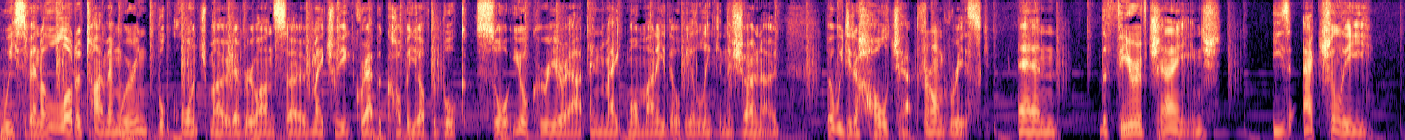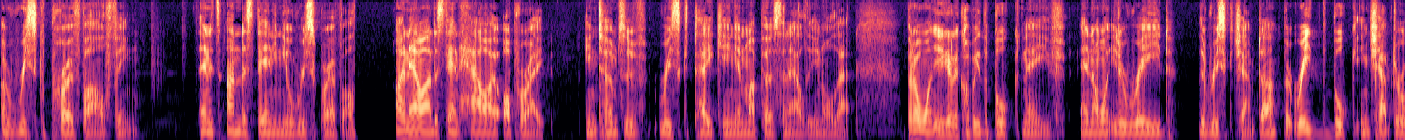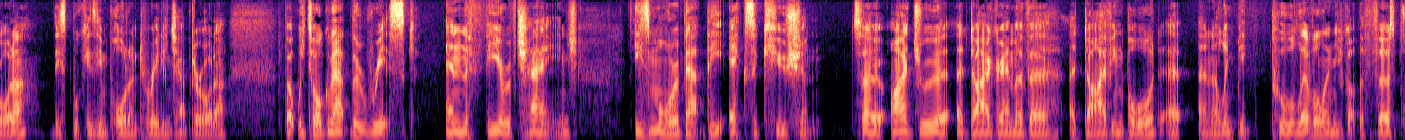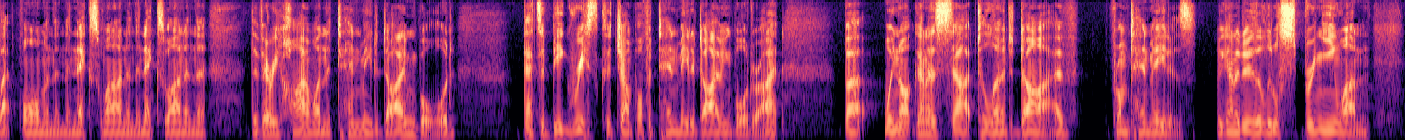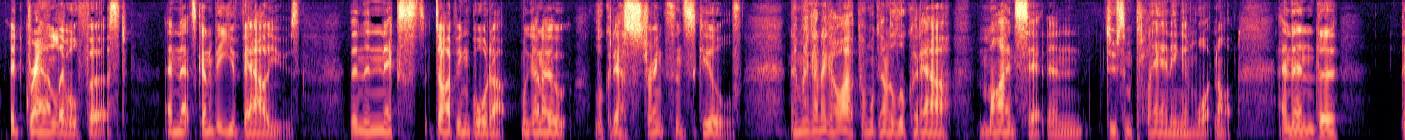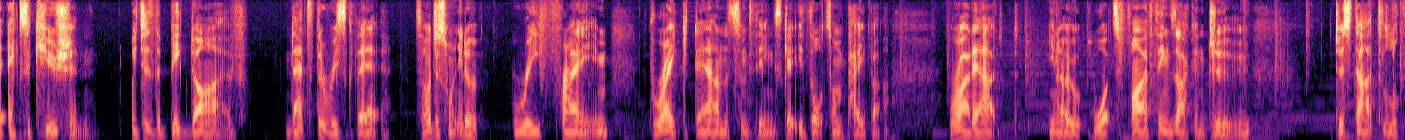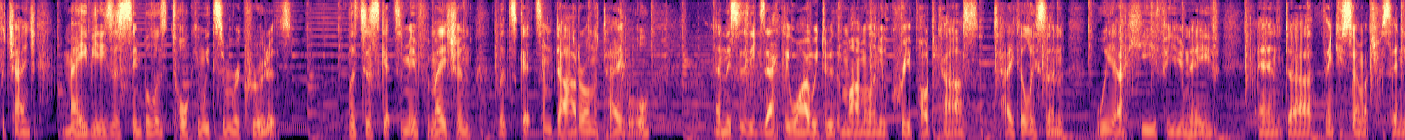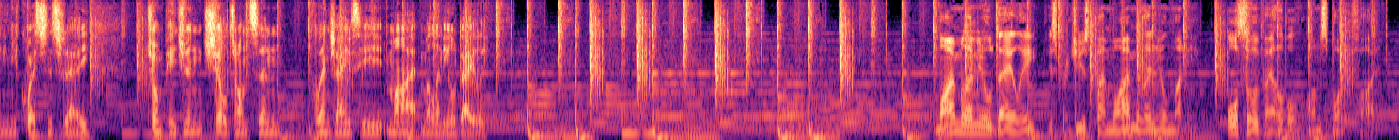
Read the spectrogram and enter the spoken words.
We spent a lot of time and we're in book launch mode, everyone. So make sure you grab a copy of the book, Sort Your Career Out and Make More Money. There will be a link in the show note. But we did a whole chapter on risk. And the fear of change is actually a risk profile thing. And it's understanding your risk profile. I now understand how I operate in terms of risk taking and my personality and all that. But I want you to get a copy of the book, Neve, and I want you to read the risk chapter, but read the book in chapter order. This book is important to read in chapter order. But we talk about the risk and the fear of change is more about the execution. So I drew a, a diagram of a, a, diving board at an Olympic pool level, and you've got the first platform, and then the next one, and the next one, and the, the very high one, the 10 meter diving board. That's a big risk to jump off a 10 meter diving board, right? But we're not going to start to learn to dive from 10 meters. We're going to do the little springy one at ground level first, and that's going to be your values. Then the next diving board up, we're going to look at our strengths and skills. Then we're going to go up and we're going to look at our mindset and do some planning and whatnot. And then the the execution, which is the big dive, that's the risk there. So I just want you to reframe, break down some things, get your thoughts on paper, write out, you know, what's five things I can do to start to look for change. Maybe it is as simple as talking with some recruiters. Let's just get some information, let's get some data on the table. And this is exactly why we do the My Millennial Career podcast. Take a listen. We are here for you, Neve. And uh, thank you so much for sending in your questions today. John Pidgeon, Shell Johnson, Glen James here, My Millennial Daily. My Millennial Daily is produced by My Millennial Money, also available on Spotify.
